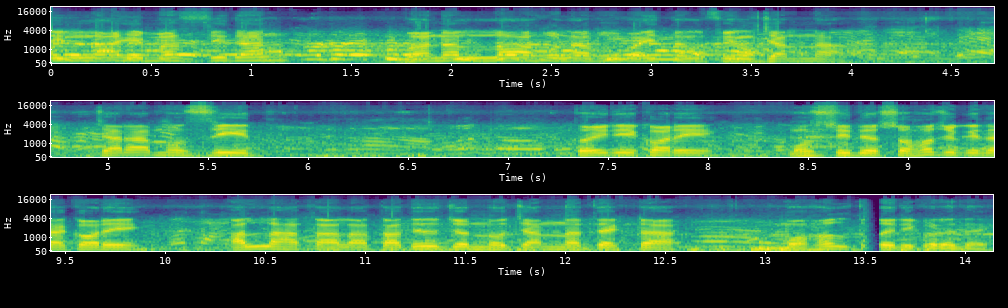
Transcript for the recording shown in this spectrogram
লিল্লাহি মসজিদান বানাল্লাহু লাহু বাইতাল ফিল জান্নাহ। যারা মসজিদ তৈরি করে মসজিদের সহযোগিতা করে আল্লাহ তাআলা তাদের জন্য জান্নাতে একটা মহল তৈরি করে দেয়।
